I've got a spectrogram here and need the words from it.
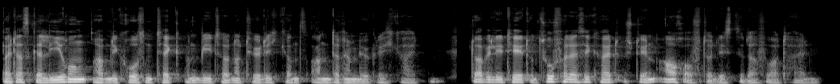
Bei der Skalierung haben die großen Tech-Anbieter natürlich ganz andere Möglichkeiten. Stabilität und Zuverlässigkeit stehen auch auf der Liste der Vorteilen.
